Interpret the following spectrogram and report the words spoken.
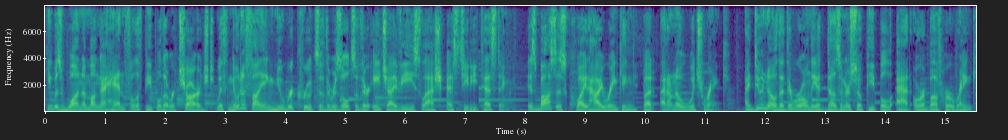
he was one among a handful of people that were charged with notifying new recruits of the results of their HIV slash STD testing. His boss is quite high ranking, but I don't know which rank. I do know that there were only a dozen or so people at or above her rank,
